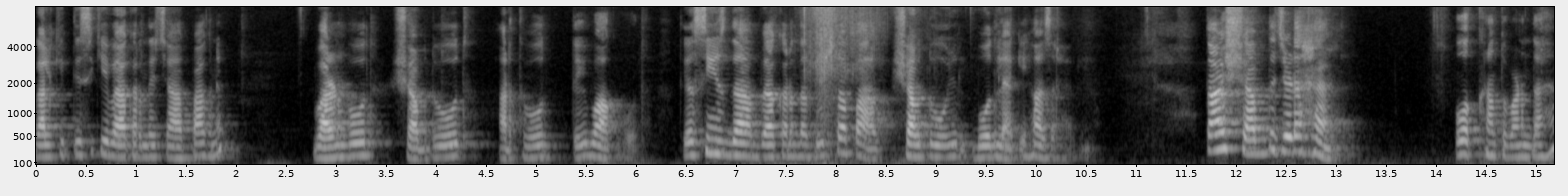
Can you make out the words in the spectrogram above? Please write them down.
ਗੱਲ ਕੀਤੀ ਸੀ ਕਿ ਵਿਆਕਰਨ ਦੇ ਚਾਰ ਭਾਗ ਨੇ ਵਰਣ ਬੋਧ ਸ਼ਬਦ ਬੋਧ ਅਰਥ ਬੋਧ ਤੇ ਵਾਕ ਤੇ ਅਸੀਂ ਇਸ ਦਾ ਵਿਆਕਰਣ ਦਾ ਦੂਸਰਾ ਭਾਗ ਸ਼ਬਦ ਬੋਧ- ਬੋਧ ਲੈ ਕੇ ਹਾਜ਼ਰ ਹੈਗੇ ਹਾਂ। ਤਾਂ ਸ਼ਬਦ ਜਿਹੜਾ ਹੈ, ਉਹ ਅੱਖਰਾਂ ਤੋਂ ਬਣਦਾ ਹੈ।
